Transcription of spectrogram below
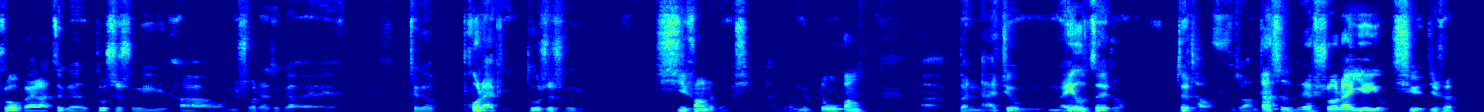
说白了，这个都是属于啊，我们说的这个这个破来品，都是属于西方的东西。我们东方啊，本来就没有这种这套服装。但是这说来也有趣，就是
